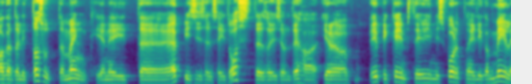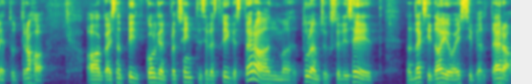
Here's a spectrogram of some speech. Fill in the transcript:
aga ta oli tasuta mäng ja neid äh, äpisiseseid oste sai seal teha ja Epic Games teenis Fortnite'iga meeletut raha aga siis nad pidid kolmkümmend protsenti sellest kõigest ära andma, tulemuseks oli see, et nad läksid iOS-i pealt ära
